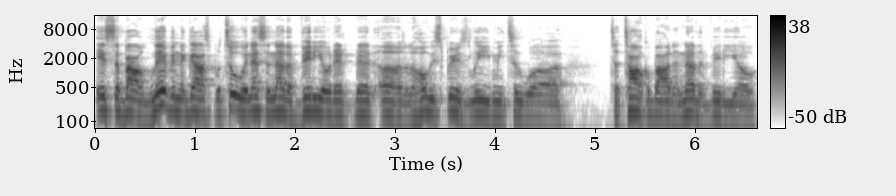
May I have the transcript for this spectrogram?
it's about living the gospel too. And that's another video that, that uh, the Holy Spirit's lead me to uh, to talk about another video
